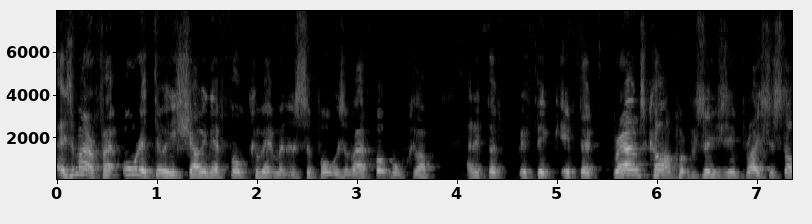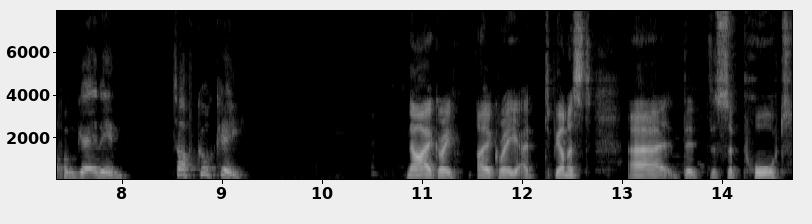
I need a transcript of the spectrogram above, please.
as a matter of fact, all they're doing is showing their full commitment as supporters of our football club. And if the, if the, if the grounds can't put procedures in place to stop them getting in, tough cookie. No, I agree. I agree. Uh, to be honest, uh, the the support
